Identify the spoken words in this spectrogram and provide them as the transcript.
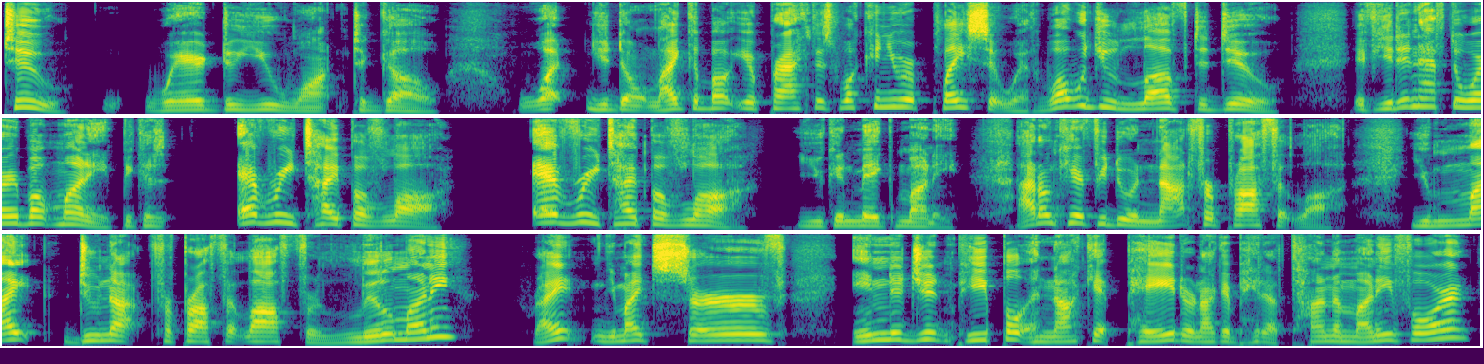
two, where do you want to go? What you don't like about your practice, what can you replace it with? What would you love to do if you didn't have to worry about money? Because every type of law every type of law you can make money. I don't care if you do a not for profit law. You might do not for profit law for little money, right? You might serve indigent people and not get paid or not get paid a ton of money for it,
